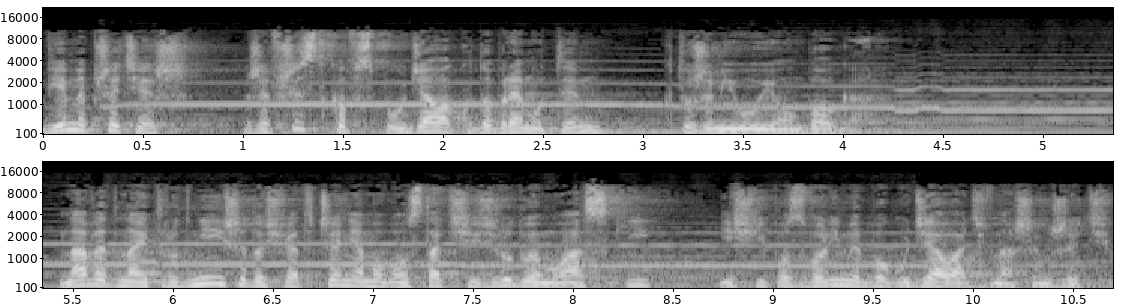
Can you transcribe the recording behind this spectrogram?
Wiemy przecież, że wszystko współdziała ku dobremu tym, którzy miłują Boga. Nawet najtrudniejsze doświadczenia mogą stać się źródłem łaski, jeśli pozwolimy Bogu działać w naszym życiu.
